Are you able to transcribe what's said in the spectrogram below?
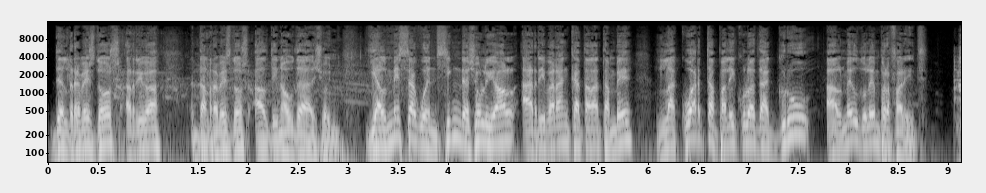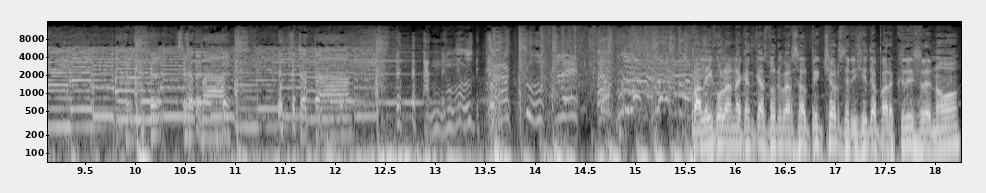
Del revés 2 arriba del revés 2 al 19 de juny. I el mes següent, 5 de juliol, arribarà en català també la quarta pel·lícula de Gru, el meu dolent preferit. Pel·lícula, en aquest cas d'Universal Pictures, dirigida per Chris Renault,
